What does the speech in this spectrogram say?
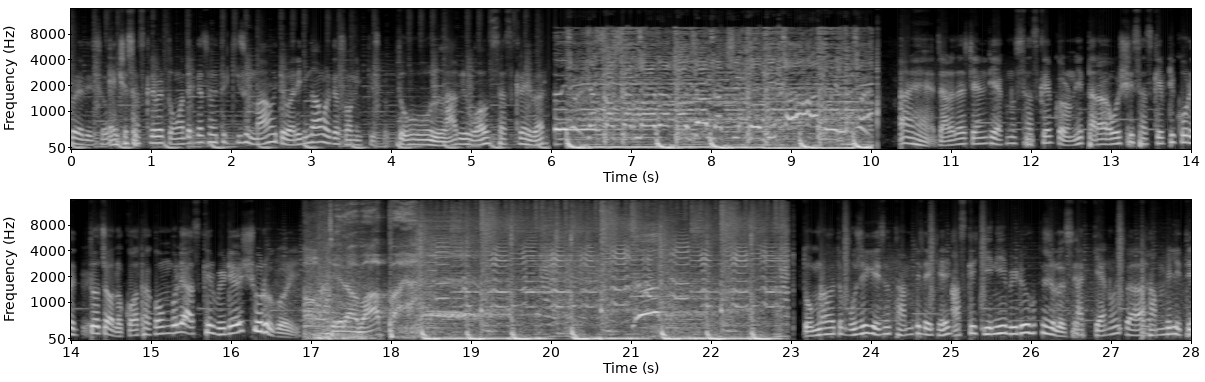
করে দিয়েছ। একশো সাবস্ক্রাইবার তোমাদের কাছে হয়তো কিছু না হইতে পারে কিন্তু আমার কাছে অনেক কিছু। তো লাভ ইউ অল সাবস্ক্রাইবার আর হ্যাঁ যারা যারা চ্যানেলটি এখনও সাবস্ক্রাইব করনি তারা অবশ্যই সাবস্ক্রাইবটি করে তো চলো কথা কম বলে আজকের ভিডিও শুরু করি। তোমরা হয়তো বুঝে গিয়েছো থাম্বিল দেখে আজকে কি নিয়ে ভিডিও হতে চলেছে আর কেনই বা থাম্বিলিতে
